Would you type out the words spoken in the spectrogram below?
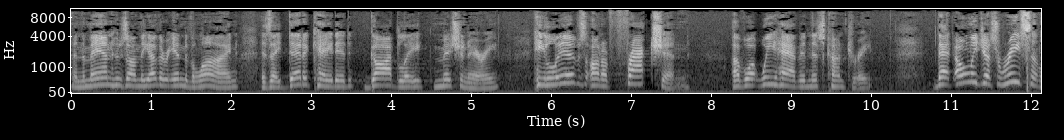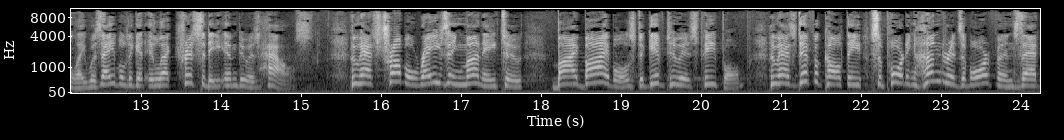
and the man who's on the other end of the line is a dedicated, godly missionary. He lives on a fraction of what we have in this country that only just recently was able to get electricity into his house, who has trouble raising money to buy Bibles to give to his people, who has difficulty supporting hundreds of orphans that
